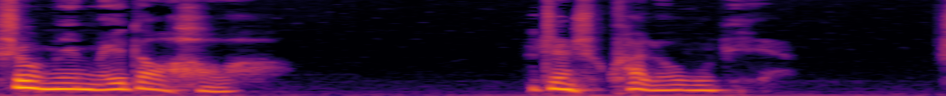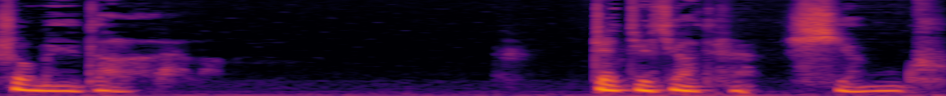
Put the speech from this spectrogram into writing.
寿命没到好啊，真是快乐无比。寿命到了来了，这就叫的是辛苦，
